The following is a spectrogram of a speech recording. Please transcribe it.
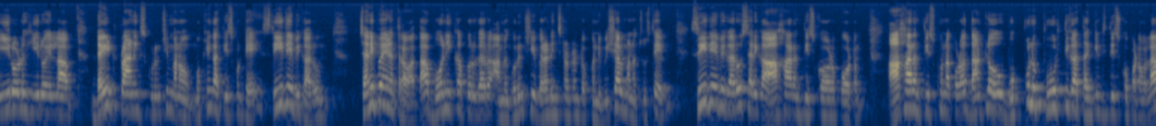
హీరోలు హీరోయిన్ల డైట్ ప్లానింగ్స్ గురించి మనం ముఖ్యంగా తీసుకుంటే శ్రీదేవి గారు చనిపోయిన తర్వాత బోని కపూర్ గారు ఆమె గురించి వెల్లడించినటువంటి కొన్ని విషయాలు మనం చూస్తే శ్రీదేవి గారు సరిగా ఆహారం తీసుకోకపోవడం ఆహారం తీసుకున్నా కూడా దాంట్లో ఉప్పును పూర్తిగా తగ్గించి తీసుకోవడం వల్ల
